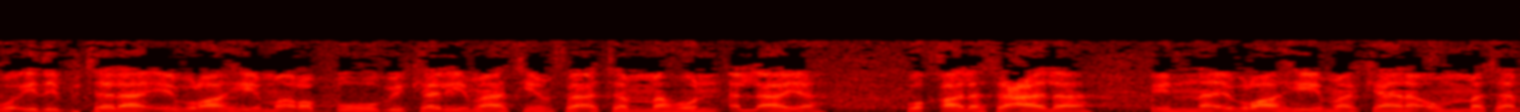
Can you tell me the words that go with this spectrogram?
وإذ ابتلى إبراهيم ربه بكلمات فأتمهن الآية وقال تعالى إن إبراهيم كان أمة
